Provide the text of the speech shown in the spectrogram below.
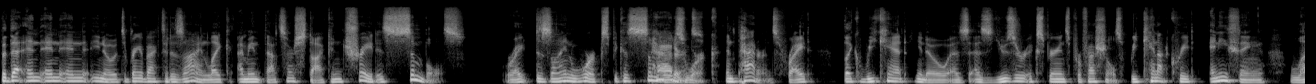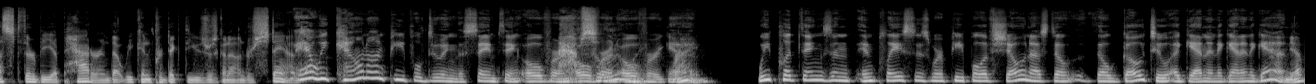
but that and and and you know to bring it back to design like i mean that's our stock in trade is symbols right design works because symbols Patterns. work and patterns right like we can't you know as as user experience professionals we cannot create anything lest there be a pattern that we can predict the user is going to understand Yeah, we count on people doing the same thing over and over and over again. Right. We put things in, in places where people have shown us they'll they'll go to again and again and again. yep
